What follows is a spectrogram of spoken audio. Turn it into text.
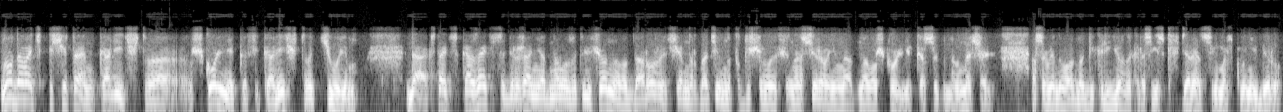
Ну, давайте посчитаем количество школьников и количество тюрем. Да, кстати сказать, содержание одного заключенного дороже, чем нормативно-подушевое финансирование на одного школьника, особенно в начале. Особенно во многих регионах Российской Федерации, Москву не беру.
